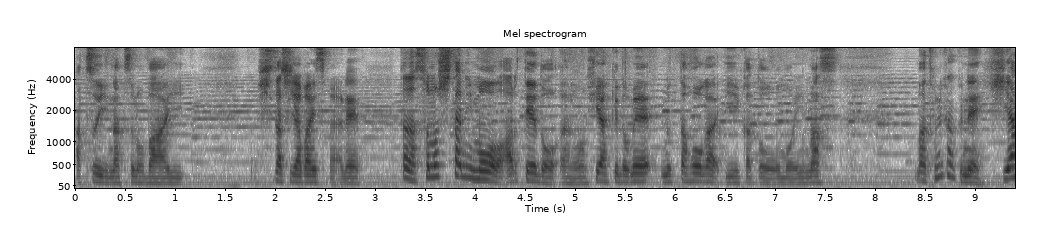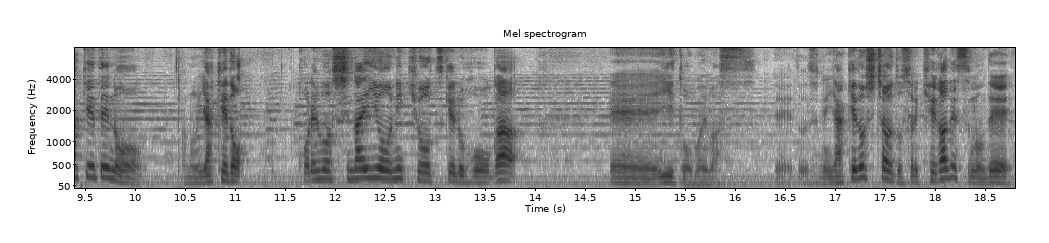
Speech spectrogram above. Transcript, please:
暑い夏の場合。日差しやばいですからね。ただその下にもある程度あの日焼け止め塗った方がいいかと思います。まあとにかくね日焼けでのあのやけどこれをしないように気をつける方が、えー、いいと思います。えっ、ー、とですねやけどしちゃうとそれ怪我ですので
